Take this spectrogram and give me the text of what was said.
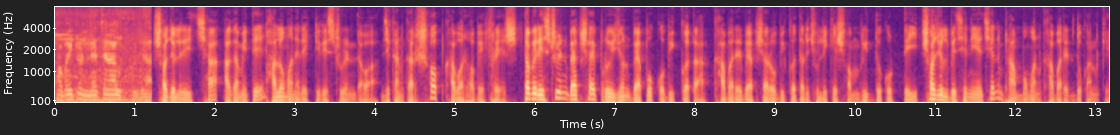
সবাই একটু ন্যাচারাল খোঁজা। সজলের ইচ্ছা আগামীতে ভালো মানের একটি রেস্টুরেন্ট দেওয়া, যেখানকার সব খাবার হবে ফ্রেশ তবে রেস্টুরেন্ট ব্যবসায় প্রয়োজন ব্যাপক অভিজ্ঞতা। খাবারের ব্যবসার অভিজ্ঞতার ঝুলিকে সমৃদ্ধ করতেই সজল বেছে নিয়েছেন ভ্রাম্যমান খাবারের দোকানকে।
